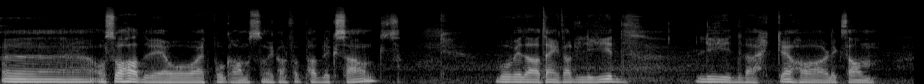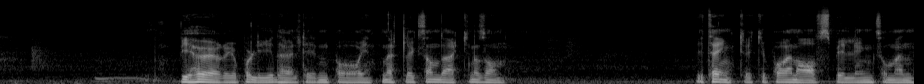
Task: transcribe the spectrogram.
Uh, og så hadde vi jo et program som vi kalte for Public Sound, hvor vi da tenkte at lyd, lydverket har liksom Vi hører jo på lyd hele tiden på internett, liksom. Det er ikke noe sånn Vi tenker ikke på en avspilling som en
